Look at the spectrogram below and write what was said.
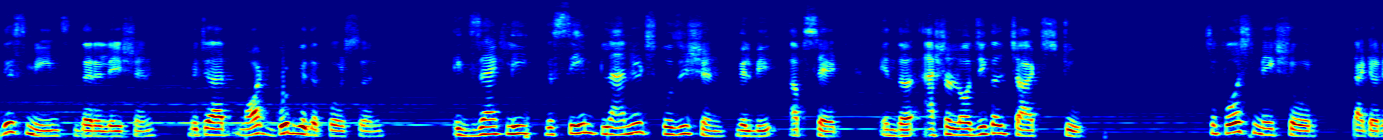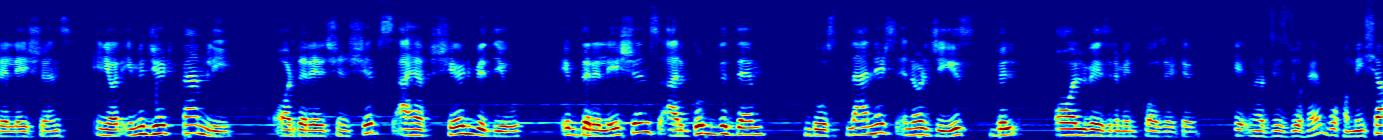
This means the relation which are not good with a person, exactly the same planet's position will be upset in the astrological charts too. So, first make sure that your relations in your immediate family or the relationships I have shared with you, if the relations are good with them, those planets' energies will always remain positive. Energies जो है वो हमेशा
